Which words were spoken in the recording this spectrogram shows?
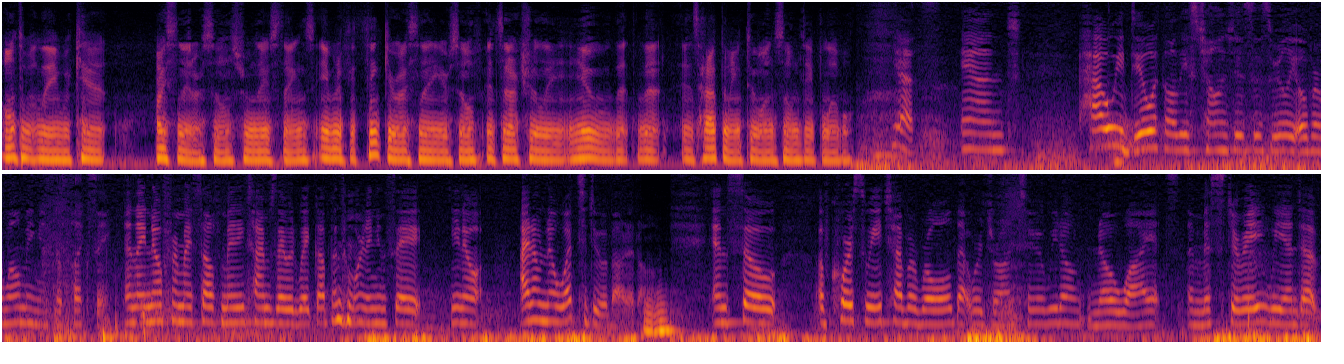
ultimately we can't isolate ourselves from these things. Even if you think you're isolating yourself, it's actually you that that is happening to on some deep level. Yes, and how we deal with all these challenges is really overwhelming and perplexing. And I know for myself, many times I would wake up in the morning and say, you know, I don't know what to do about it all. Mm-hmm. And so, of course, we each have a role that we're drawn to. We don't know why, it's a mystery. We end up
